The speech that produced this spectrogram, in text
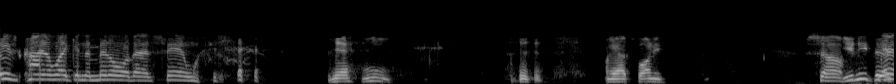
He's kind of like in the middle of that sandwich. Yeah. Oh, yeah, that's funny. so You need to. yeah,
